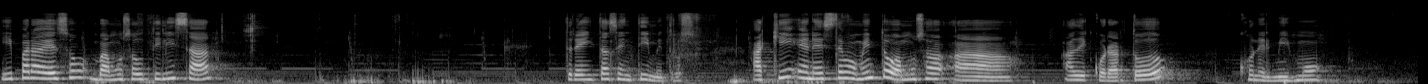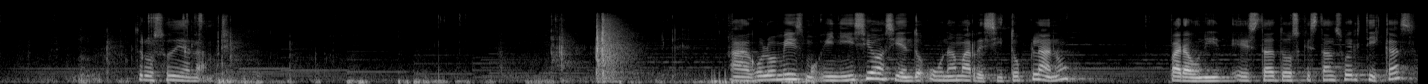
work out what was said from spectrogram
Y para eso vamos a utilizar 30 centímetros. Aquí en este momento vamos a, decorar todo con el mismo trozo de alambre. Hago lo mismo, inicio haciendo un amarrecito plano para unir estas dos que están suelticas.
